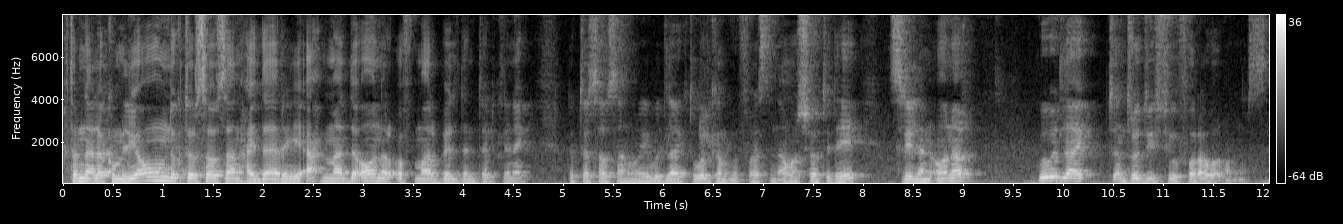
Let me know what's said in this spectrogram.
اخترنا لكم اليوم دكتور سوسن حيداري أحمد the owner of Marble Dental Clinic Dr. Sousan, we would like to welcome you first in our show today. It's really an honor. We would like to introduce you for our owners.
